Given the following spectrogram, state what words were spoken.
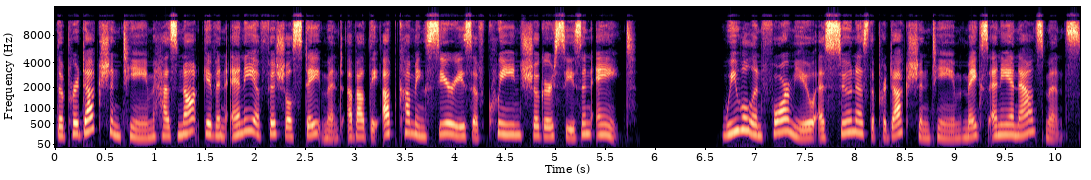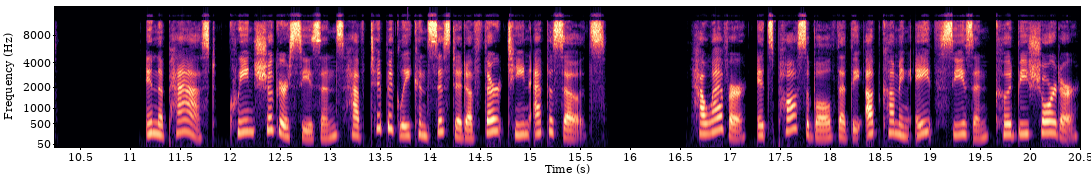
The production team has not given any official statement about the upcoming series of Queen Sugar Season 8. We will inform you as soon as the production team makes any announcements. In the past, Queen Sugar seasons have typically consisted of 13 episodes. However, it's possible that the upcoming 8th season could be shorter.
